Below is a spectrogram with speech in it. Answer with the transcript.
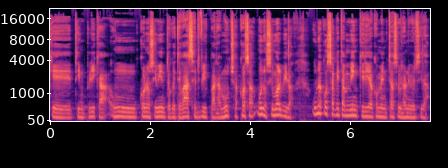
que te implica un conocimiento que te va a servir para muchas cosas. Bueno, se me ha olvidado. Una cosa que también quería comentar sobre la universidad.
